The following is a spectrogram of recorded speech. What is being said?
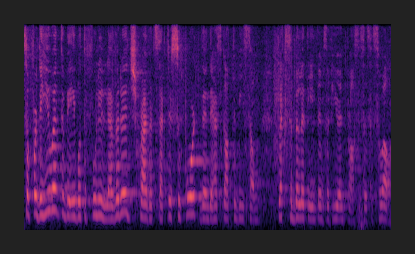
so for the UN to be able to fully leverage private sector support, then there has got to be some flexibility in terms of UN processes as well.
